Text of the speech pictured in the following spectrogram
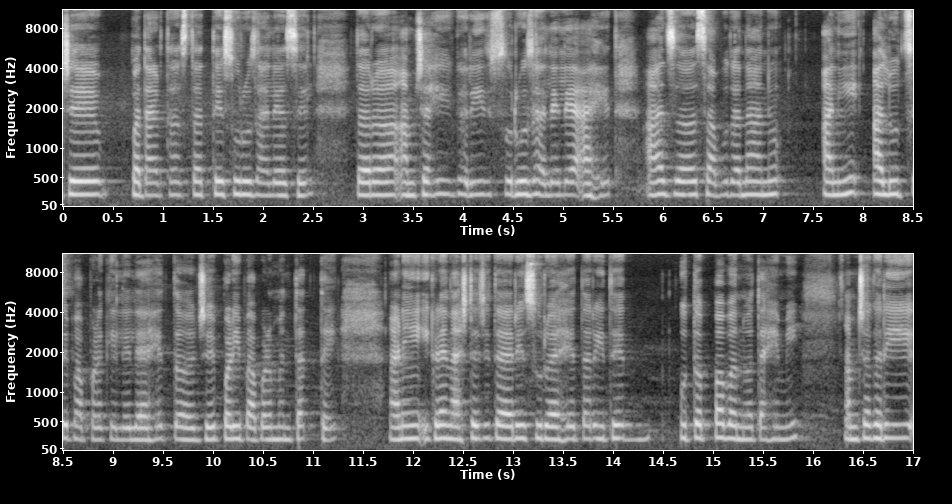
जे पदार्थ असतात ते सुरू झाले असेल तर आमच्याही घरी सुरू झालेले आहेत. आज साबुदाणा आणू आणि आलूचे पापड केलेले आहेत जे पळी पापड म्हणतात ते. आणि इकडे नाश्त्याची तयारी सुरू आहे तर इथे उत्तप्पा बनवत आहे मी. आमच्या घरी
